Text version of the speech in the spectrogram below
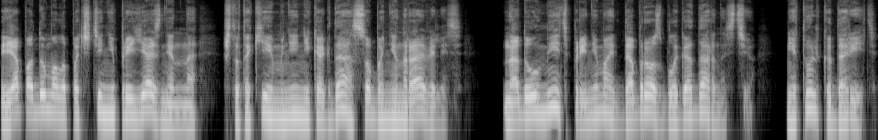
Я подумала почти неприязненно, что такие мне никогда особо не нравились. Надо уметь принимать добро с благодарностью, не только дарить.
